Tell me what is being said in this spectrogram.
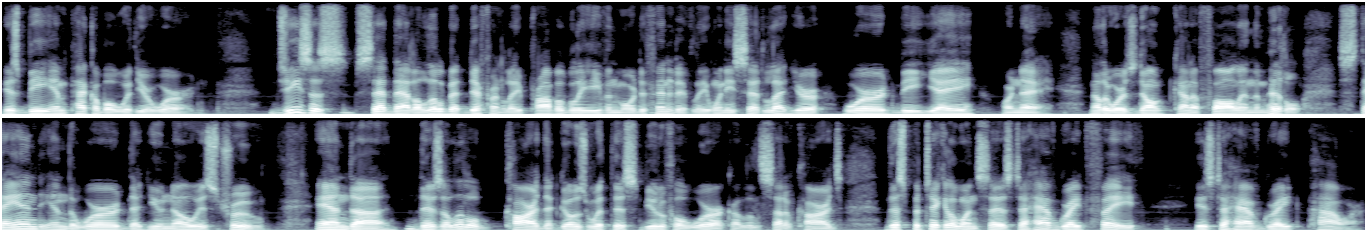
is be impeccable with your word. Jesus said that a little bit differently, probably even more definitively, when he said, Let your word be yea or nay. In other words, don't kind of fall in the middle. Stand in the word that you know is true. And uh, there's a little card that goes with this beautiful work, a little set of cards. This particular one says, To have great faith is to have great power,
